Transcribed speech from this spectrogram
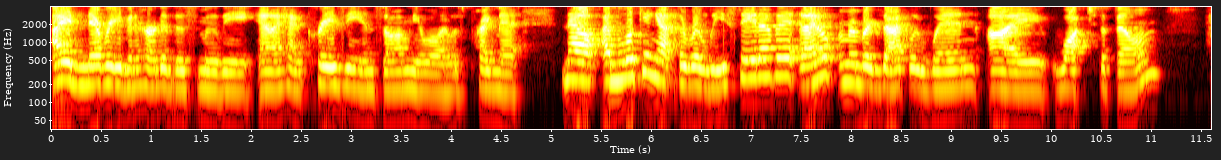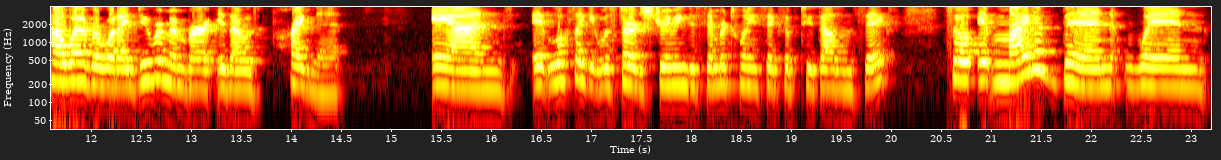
I had never even heard of this movie and I had crazy insomnia while I was pregnant. Now, I'm looking at the release date of it and I don't remember exactly when I watched the film. However, what I do remember is I was pregnant and it looks like it was started streaming December 26th of 2006. So it might have been when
